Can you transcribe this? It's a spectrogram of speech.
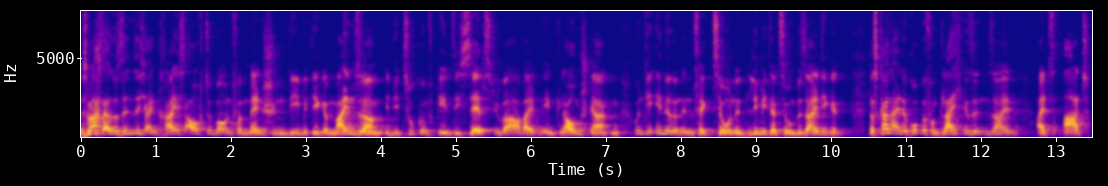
Es macht also Sinn, sich einen Kreis aufzubauen von Menschen, die mit dir gemeinsam in die Zukunft gehen, sich selbst überarbeiten, ihren Glauben stärken und die inneren Infektionen und Limitationen beseitigen. Das kann eine Gruppe von Gleichgesinnten sein, als Art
